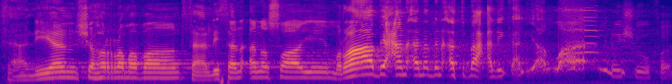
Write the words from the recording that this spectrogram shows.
ثانيا شهر رمضان. ثالثا أنا صايم. رابعا أنا من أتباع علي قال يا الله من يشوفك؟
